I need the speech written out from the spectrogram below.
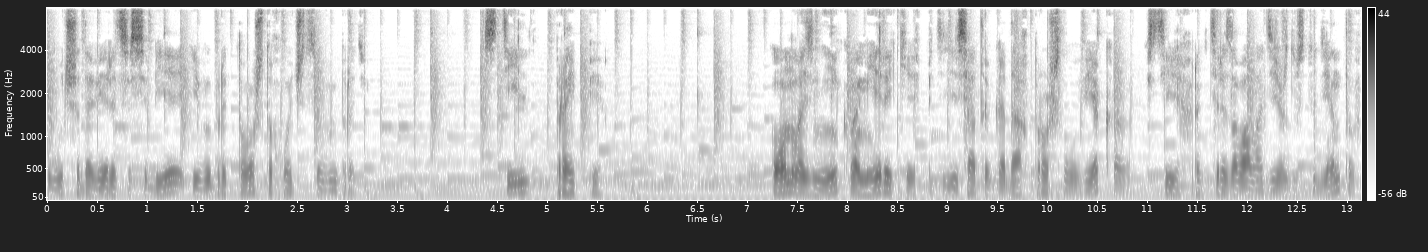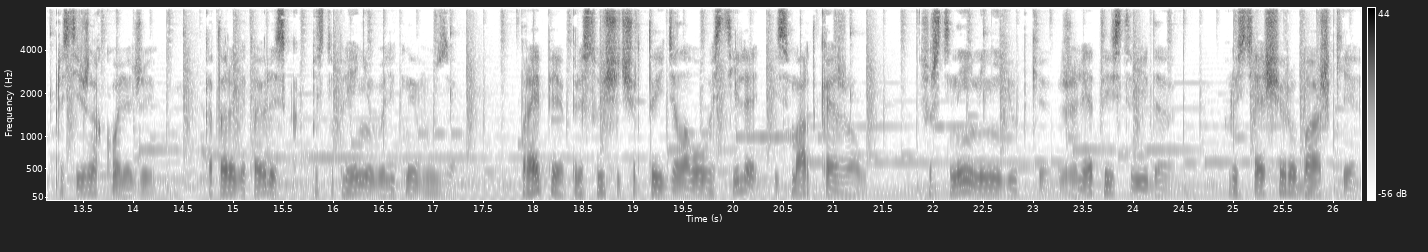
Лучше довериться себе и выбрать то, что хочется выбрать. Стиль преппи. Он возник в Америке в 50-х годах прошлого века. Стиль характеризовал одежду студентов престижных колледжей, которые готовились к поступлению в элитные вузы. Преппи присущи черты делового стиля и smart-casual. Шерстяные мини-юбки, жилеты из твида, хрустящие рубашки,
